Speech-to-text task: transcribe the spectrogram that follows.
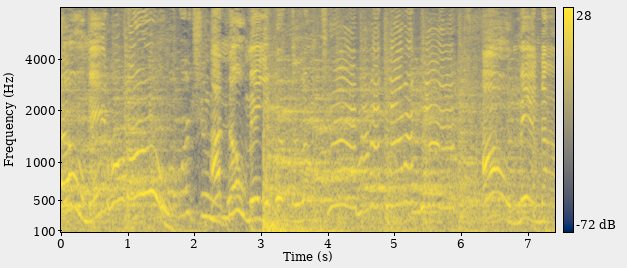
Hold on, man. Hold on. What you? I know, man. You worked a long time. Oh, man, now.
